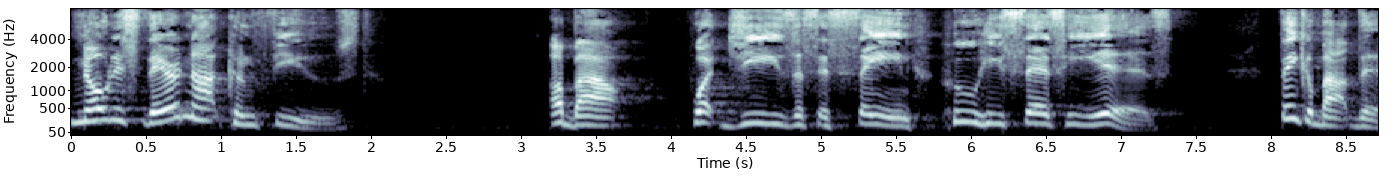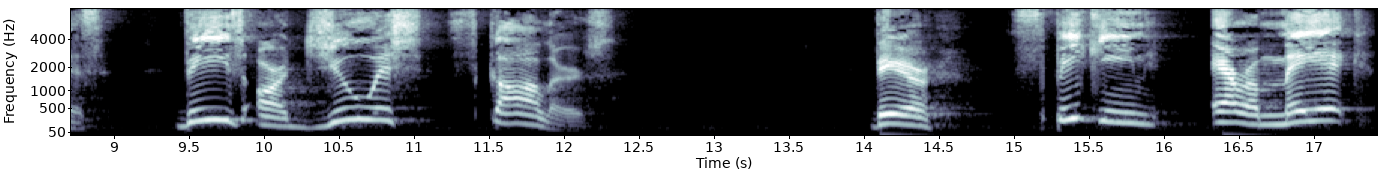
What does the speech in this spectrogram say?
Notice they're not confused about what Jesus is saying, who he says he is. Think about this. These are Jewish scholars. They're speaking Aramaic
